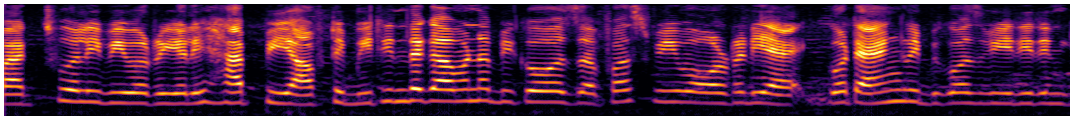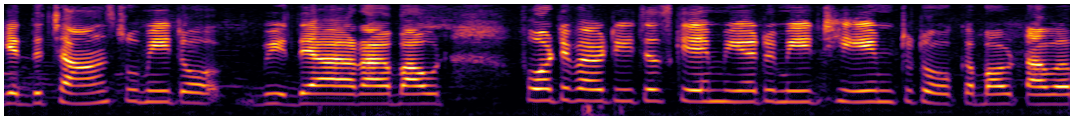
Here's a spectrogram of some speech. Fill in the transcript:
actually, we were really happy after meeting the governor because uh, first we were already a- got angry because we didn't get the chance to meet. Or we, there are about 45 teachers came here to meet him to talk about our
